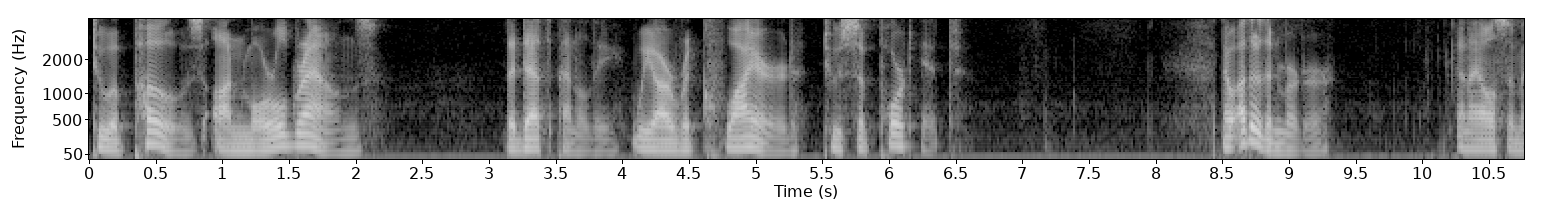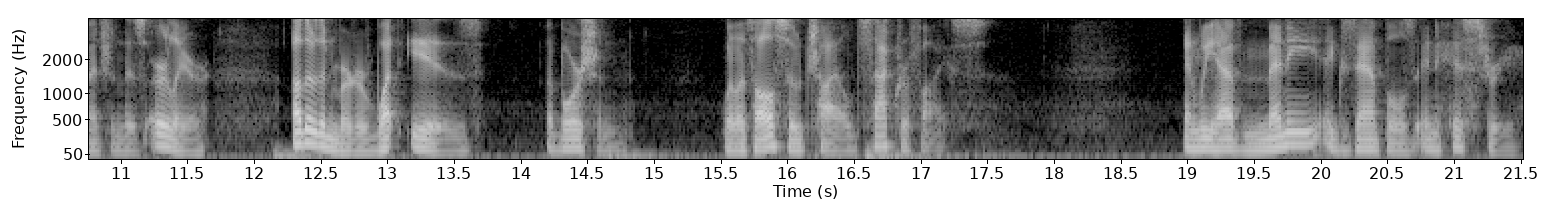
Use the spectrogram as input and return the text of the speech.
to oppose on moral grounds the death penalty. We are required to support it. Now, other than murder, and I also mentioned this earlier, other than murder, what is abortion? Well, it's also child sacrifice. And we have many examples in history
